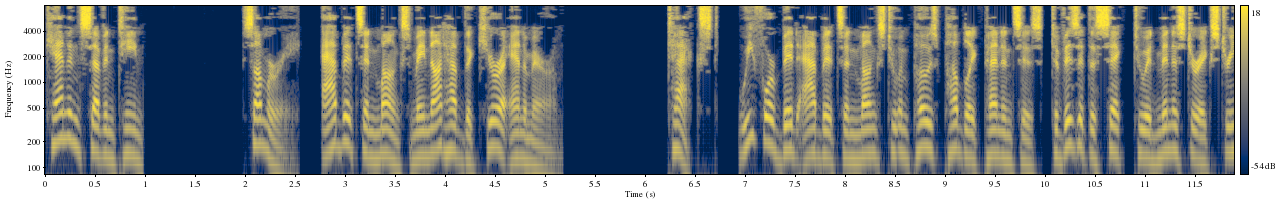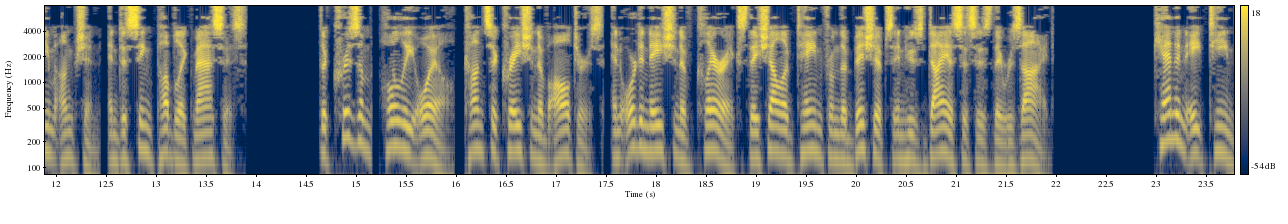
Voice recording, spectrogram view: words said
Canon 17 Summary. Abbots and monks may not have the cura animarum. Text. We forbid abbots and monks to impose public penances, to visit the sick, to administer extreme unction, and to sing public masses. The chrism, holy oil, consecration of altars, and ordination of clerics they shall obtain from the bishops in whose dioceses they reside. Canon 18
